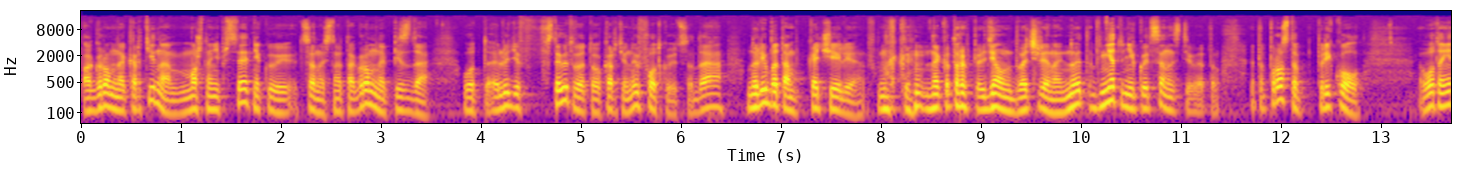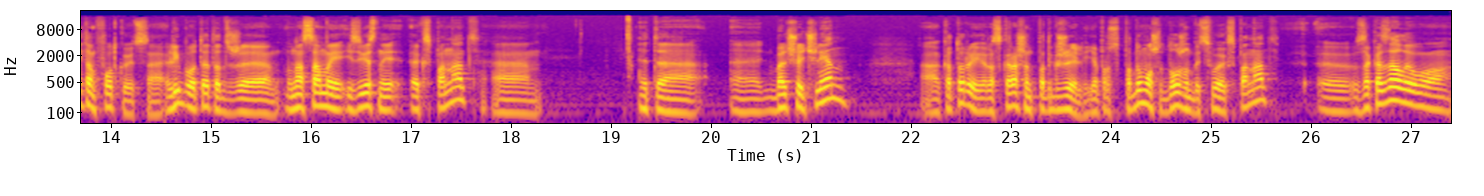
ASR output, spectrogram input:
огромная картина, может, она не представляет никакую ценность, но это огромная пизда. Вот люди встают в эту картину и фоткаются, да, ну, либо там качели, на, на которых переделаны два члена, но это, нету никакой ценности в этом. Это просто прикол. Вот они там фоткаются. Либо вот этот же, у нас самый известный экспонат, э, это э, большой член, который раскрашен под гжель. Я просто подумал, что должен быть свой экспонат. Э, заказал его,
